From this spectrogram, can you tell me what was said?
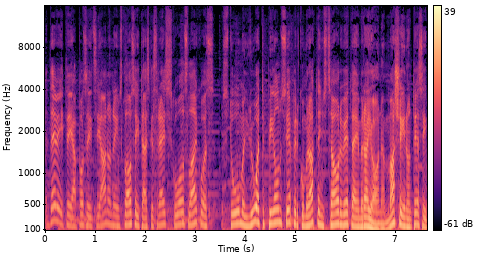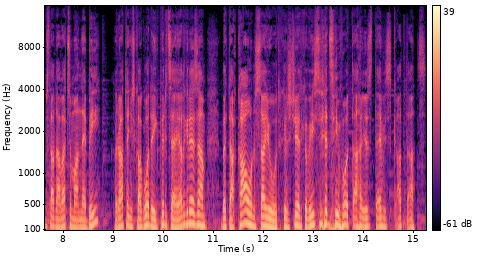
Devītajā pozīcijā anonīms klausītājs, kas reizes skolas laikos stūma ļoti pilnus iepirkuma ratiņus cauri vietējiem rajonam. Mašīna un tiesības tādā vecumā nebija. Ratiņus kā godīgi pircēji atgriezām, bet tā kauna sajūta, ka šķiet, ka visi iedzīvotāji uz tevi skatās.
